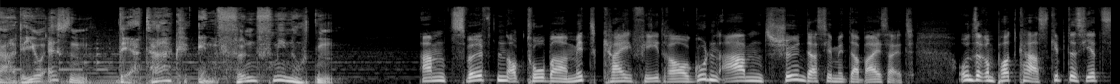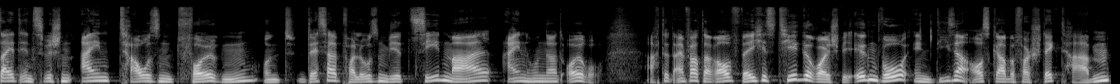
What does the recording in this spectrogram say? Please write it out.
Radio Essen. Der Tag in fünf Minuten. Am 12. Oktober mit Kai Fedrau. Guten Abend, schön, dass ihr mit dabei seid. Unserem Podcast gibt es jetzt seit inzwischen 1000 Folgen und deshalb verlosen wir zehnmal 100 Euro. Achtet einfach darauf, welches Tiergeräusch wir irgendwo in dieser Ausgabe versteckt haben.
